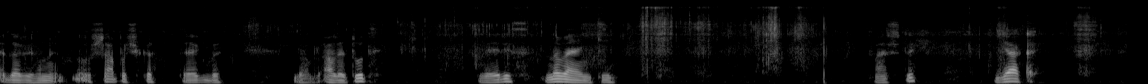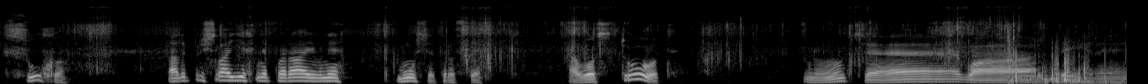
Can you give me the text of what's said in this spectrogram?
Я навіть його не. Ну, шапочка, так якби. Добре. Але тут виріс новенький. Бачите? Як сухо. Але прийшла їхня пора і вони мусять рости. А ось тут. Ну, це вартий гриб.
